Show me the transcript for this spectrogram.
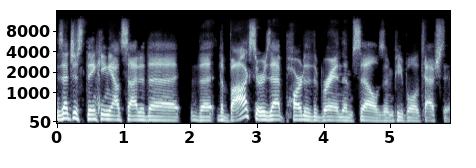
is that just thinking outside of the the the box or is that part of the brand themselves and people attached to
